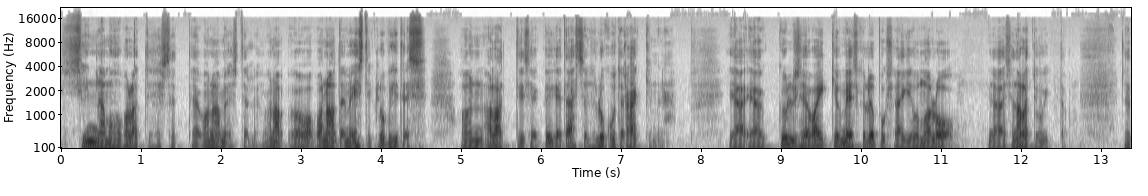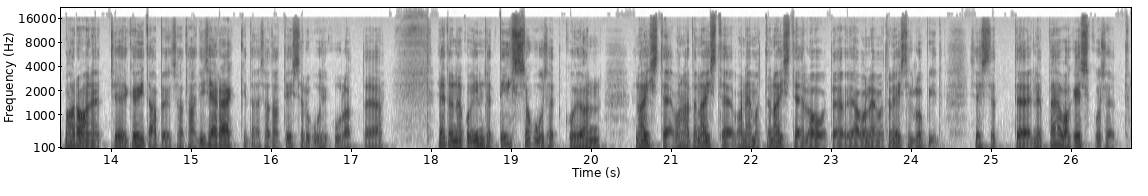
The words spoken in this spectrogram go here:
sinna mahub alati, sest et vanameestel, vana, vanade meeste klubides on alati see kõige tähtsam, see lugude rääkimine. ja, ja küll see vaikiv mees ka lõpuks räägib oma loo ja see on alati huvitav. et ma arvan, et see köidab, sa tahad ise rääkida, sa tahad teiste lugusid kuulata ja need on nagu ilmselt teistsugused, kui on naiste, vanade naiste, vanemate naiste lood ja vanemate naiste klubid, sest et eh, need päevakeskused,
